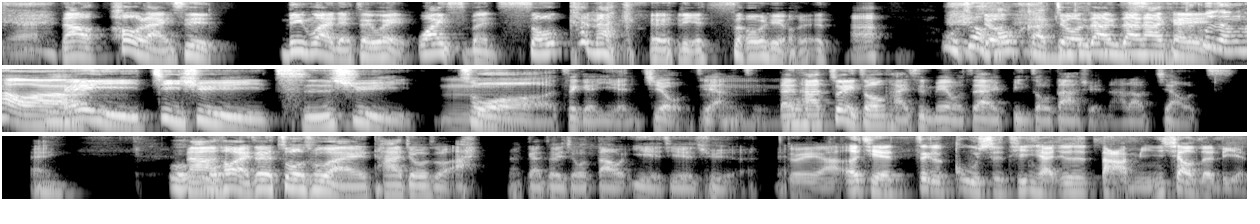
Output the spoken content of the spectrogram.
你看然后后来是另外的这位 Wiseman 收看他可怜，收留了他，我这好感就让让他可以故事很好啊，可以继续持续嗯做这个研究这样子，嗯但他最终还是没有在宾州大学拿到教职。哎，那后我来这个做出来，他就说啊，那干脆就到业界去了。对啊，而且这个故事听起来就是打名校的脸，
